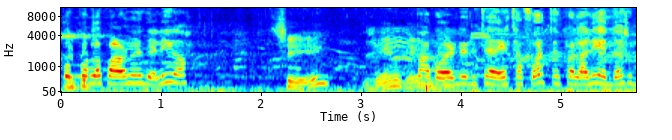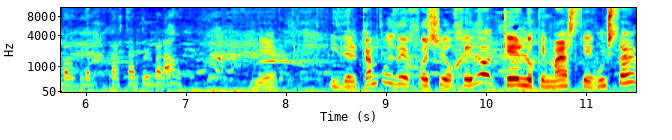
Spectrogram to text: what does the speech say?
O por los balones de liga. Sí, bien, bien. Para poder estar fuertes para la liga y todo eso, para, estar preparados. Bien. ¿Y del campus de José Ojeda, qué es lo que más te gusta?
